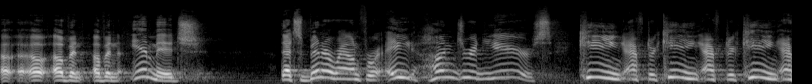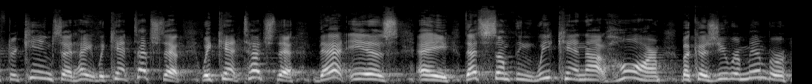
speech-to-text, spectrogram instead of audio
uh, of, an, of an image that's been around for 800 years. King after king after king after king said, "Hey, we can't touch that. We can't touch that. That is a that's something we cannot harm because you remember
